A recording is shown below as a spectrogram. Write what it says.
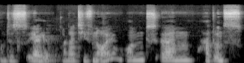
Und das ist eben ja. relativ neu und ähm, hat uns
